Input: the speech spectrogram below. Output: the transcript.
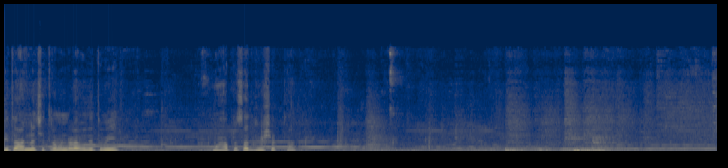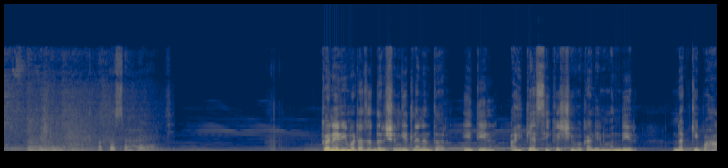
इथं अन्नछत्र मंडळामध्ये तुम्ही महाप्रसाद घेऊ शकता. आता संपलं महाप्रसाद. कनेरी मठाचं दर्शन घेतल्यानंतर येथील ऐतिहासिक शिवकालीन मंदिर नक्की पहा.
